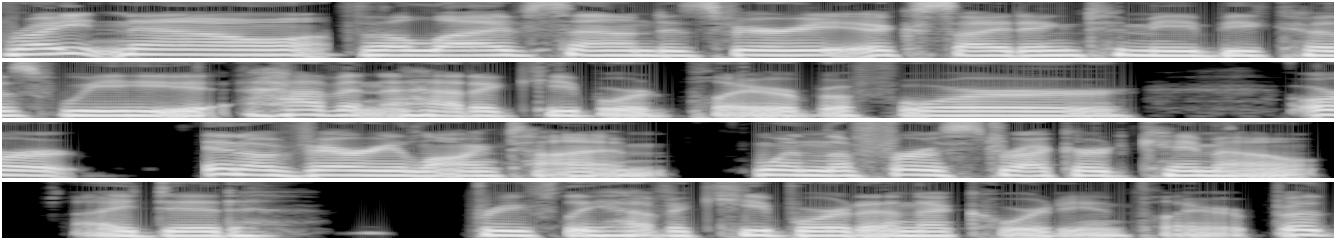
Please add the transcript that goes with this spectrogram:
right now, the live sound is very exciting to me because we haven't had a keyboard player before or in a very long time when the first record came out, I did briefly have a keyboard and accordion player, but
